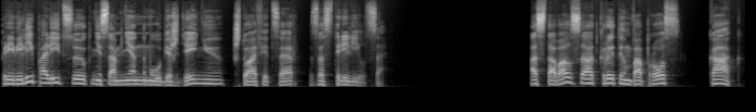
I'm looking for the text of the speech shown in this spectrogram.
привели полицию к несомненному убеждению, что офицер застрелился оставался открытым вопрос, как,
